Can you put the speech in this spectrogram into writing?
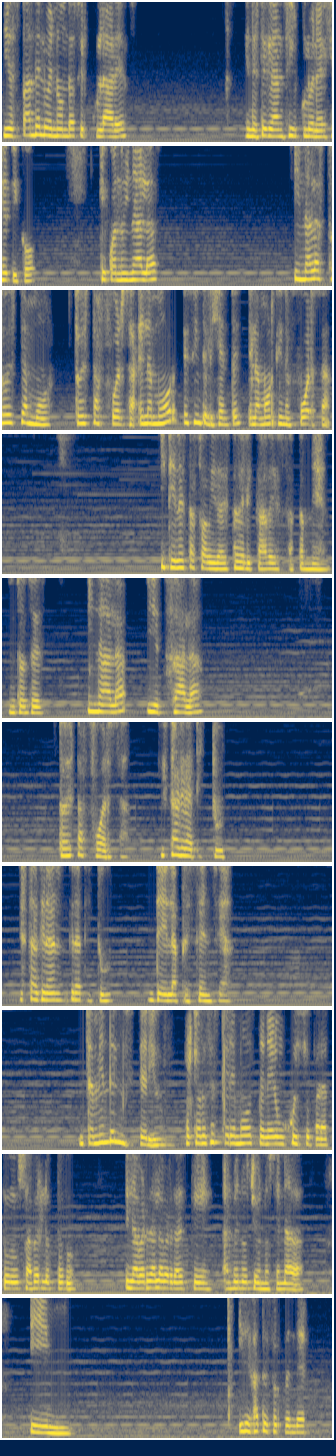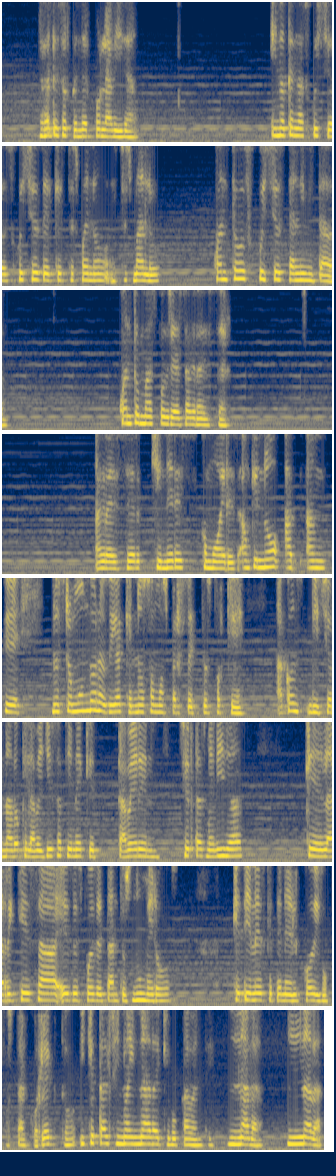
y expándelo en ondas circulares, en este gran círculo energético, que cuando inhalas, inhalas todo este amor toda esta fuerza. El amor es inteligente, el amor tiene fuerza. y tiene esta suavidad, esta delicadeza también. Entonces, inhala y exhala toda esta fuerza, esta gratitud, esta gran gratitud de la presencia. También del misterio, porque a veces queremos tener un juicio para todo, saberlo todo. Y la verdad, la verdad es que al menos yo no sé nada. Y, y déjate sorprender, déjate sorprender por la vida. Y no tengas juicios, juicios de que esto es bueno, esto es malo. ¿Cuántos juicios te han limitado? ¿Cuánto más podrías agradecer? Agradecer quién eres, como eres, aunque no, aunque nuestro mundo nos diga que no somos perfectos porque ha condicionado que la belleza tiene que caber en ciertas medidas, que la riqueza es después de tantos números, que tienes que tener el código postal correcto y qué tal si no hay nada equivocado en ti, nada, nada,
